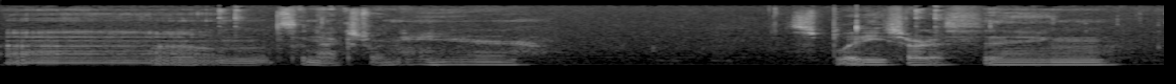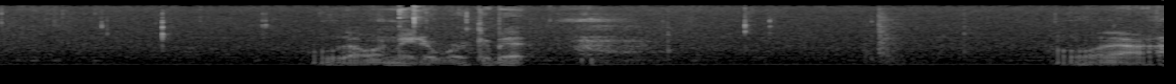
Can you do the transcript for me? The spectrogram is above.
um, what's the next one here splitty sort of thing. Oh that one made it work a bit. Oh yeah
